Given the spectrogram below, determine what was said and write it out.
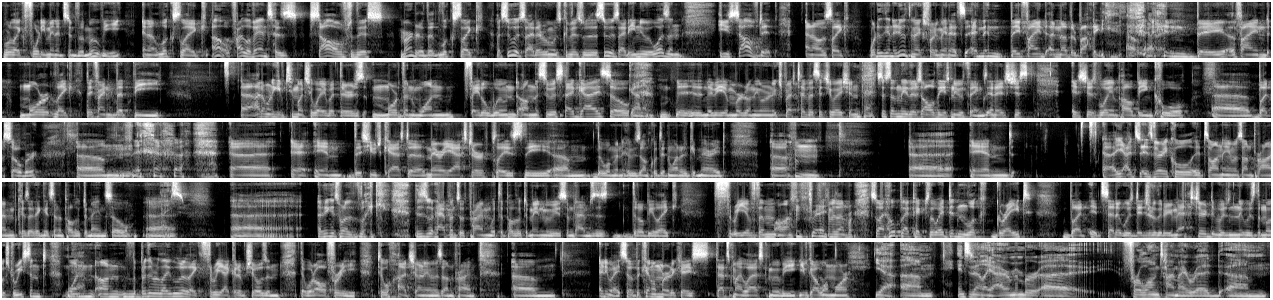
we're like 40 minutes into the movie and it looks like oh philo vance has solved this murder that looks like a suicide. Everyone was convinced it was a suicide. He knew it wasn't. He solved it. And i was like what are they going to do with the next 40 minutes? And then they find another body. Oh, and they find more like they find that the uh, I don't want to give too much away, but there's more than one fatal wound on the suicide guy. So m- maybe a murder on the Orient Express type of situation. Okay. So suddenly there's all these new things, and it's just it's just William Powell being cool, uh, but sober, um, uh, and this huge cast. Uh, Mary Astor plays the um, the woman whose uncle didn't want her to get married, um, uh, and. Uh, yeah, it's it's very cool. It's on Amazon Prime because I think it's in the public domain. So uh, Nice. uh, I think it's one of the, like this is what happens with Prime with the public domain movies. Sometimes is there'll be like three of them on Amazon Prime. So I hope I picked the. Way it didn't look great, but it said it was digitally remastered. It was it was the most recent one Yeah. on. But there were like literally like three I could have chosen that were all free to watch on Amazon Prime. Um, anyway, so the Kennel Murder Case. That's my last movie. You've got one more. Yeah. Um, incidentally, I remember uh, for a long time I read um,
